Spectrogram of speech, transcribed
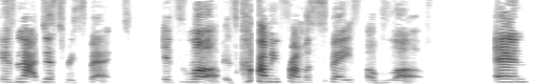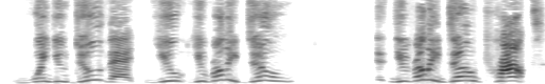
is not disrespect. It's love. It's coming from a space of love. And when you do that, you you really do you really do prompt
